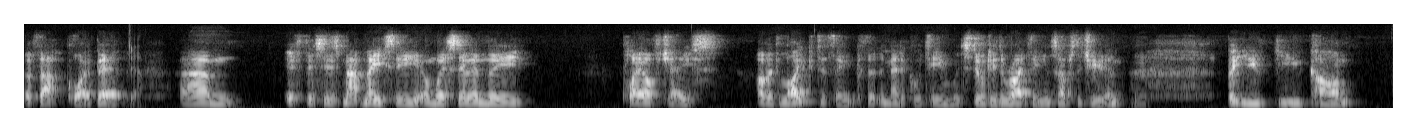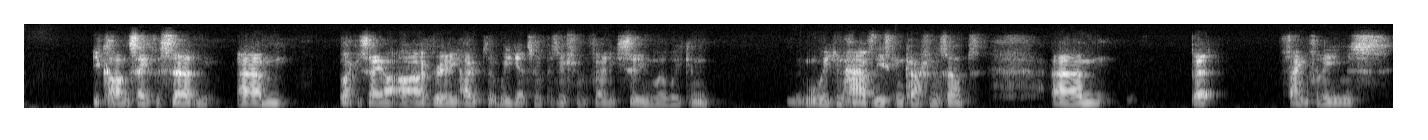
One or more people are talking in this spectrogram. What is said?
of that quite a bit. Yeah. Um, if this is Matt Macey and we're still in the playoff chase, I would like to think that the medical team would still do the right thing and substitute him. Mm. But you you can't you can't say for certain. Um, like I say, I, I, really hope that we get to a position fairly soon where we can where we can have these concussion subs. Um, but thankfully, he was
